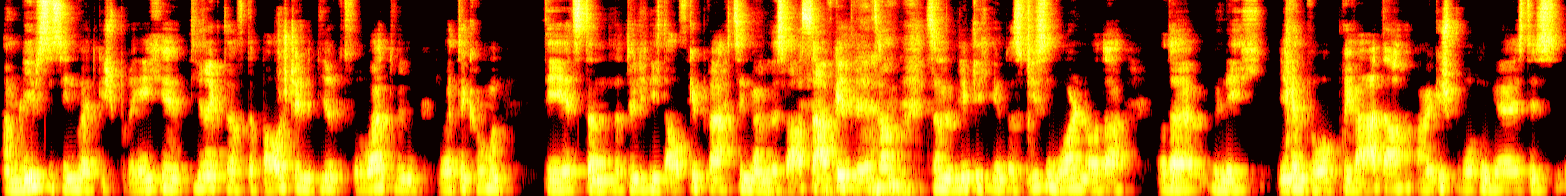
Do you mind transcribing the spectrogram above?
Am liebsten sind halt Gespräche direkt auf der Baustelle, direkt vor Ort, wenn Leute kommen, die jetzt dann natürlich nicht aufgebracht sind, weil wir das Wasser abgedreht haben, sondern wirklich irgendwas wissen wollen oder, oder wenn ich irgendwo privat auch angesprochen wäre, ist das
